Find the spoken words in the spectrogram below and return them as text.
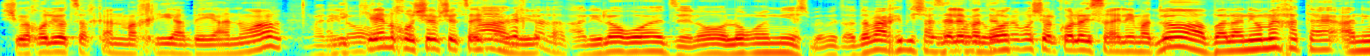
שהוא יכול להיות שחקן מכריע בינואר, אני, אני לא... כן חושב שצריך ללכת אני, עליו. אני לא רואה את זה, לא, לא רואה מי יש, באמת. הדבר היחידי שאני יכול לראות... אז זה לוותר מראש על כל הישראלים הטוב. לא, אבל אני אומר לך, אני,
